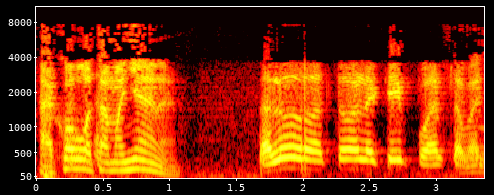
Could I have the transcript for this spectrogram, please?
Jacobo, hasta mañana. Saludos a todo el equipo, hasta mañana.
